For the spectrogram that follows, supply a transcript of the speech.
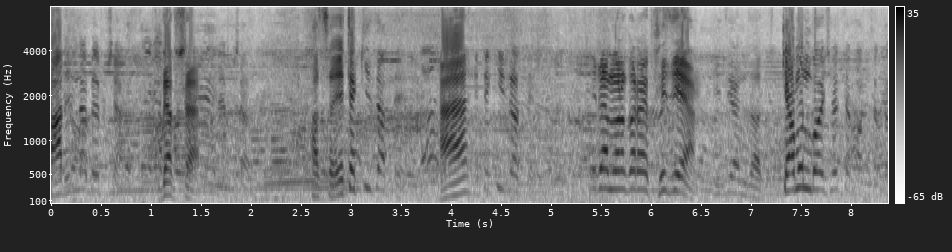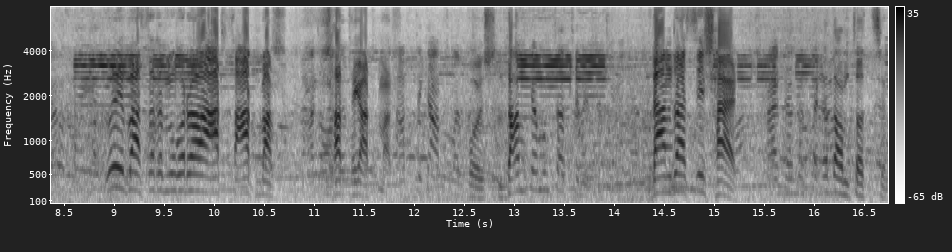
বাড়ির না ব্যবসা? ব্যবসা। ব্যবসা। আচ্ছা এটা কি জাতে? হ্যাঁ? এটা কি জাতে? এটা মনে করো জাত। কেমন বয়স হয়েছে বাচ্চাটা ওই বাচ্চাটা মনে করো আট আট মাস সাত থেকে আট মাস। সাত থেকে আট মাস বয়স। দাম কেমন চাচ্ছেন দাম যাচ্ছে ষাট। ষাট হাজার টাকা দাম চাচ্ছেন।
